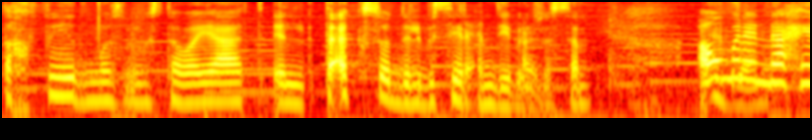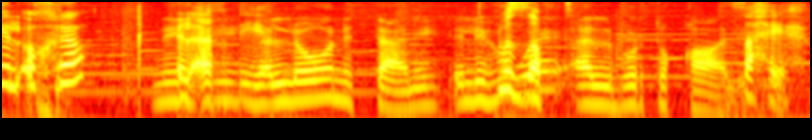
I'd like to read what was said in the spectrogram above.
تخفيض مس- مستويات التأكسد اللي بيصير عندي بالجسم. أو من الأخرى نيجي الأغذية. اللون الثاني اللي هو بالضبط. البرتقالي. صحيح.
